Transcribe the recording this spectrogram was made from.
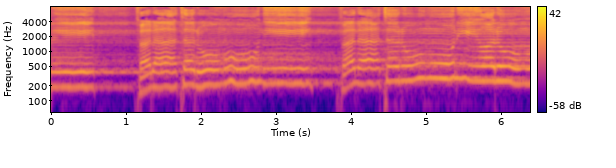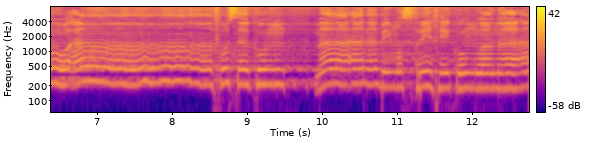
لي. فلا تلوموني فلا تلوموني ولوموا أنفسكم. ما أنا بمصرخكم وما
